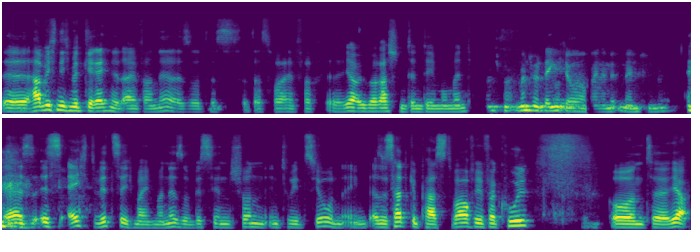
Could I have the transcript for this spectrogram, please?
äh, habe ich nicht mit gerechnet einfach. Ne? Also das, das war einfach äh, ja, überraschend in dem Moment. Manchmal, manchmal denke ich auch an meine Mitmenschen. Ne? Ja, es ist echt witzig manchmal, ne? so ein bisschen schon Intuition. Also es hat gepasst, war auf jeden Fall cool. Und äh, ja,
